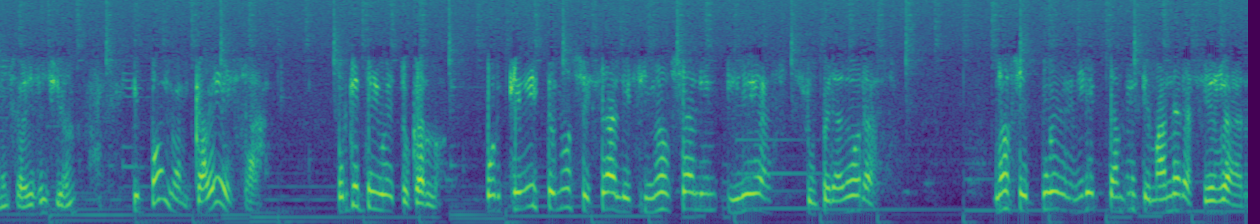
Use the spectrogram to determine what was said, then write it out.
en esa decisión, que pongan cabeza. ¿Por qué te digo esto, Carlos? porque de esto no se sale si no salen ideas superadoras. No se puede directamente mandar a cerrar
